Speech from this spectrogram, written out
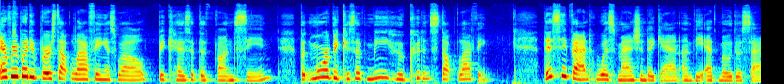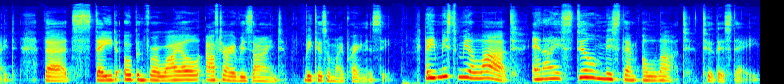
Everybody burst out laughing as well because of the fun scene, but more because of me who couldn't stop laughing. This event was mentioned again on the Edmodo site that stayed open for a while after I resigned because of my pregnancy. They missed me a lot, and I still miss them a lot to this day.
